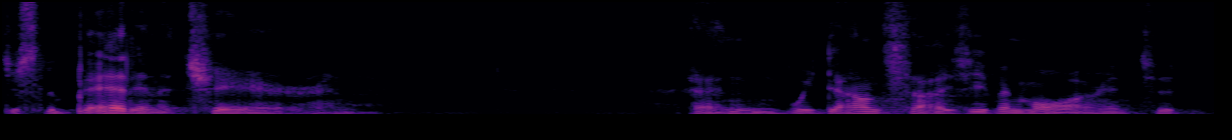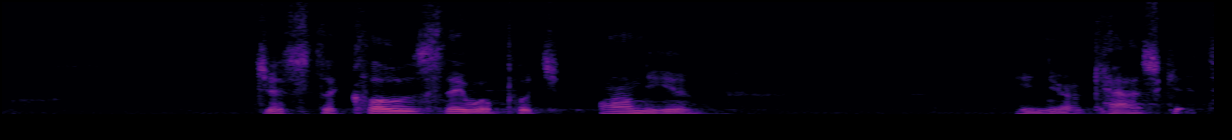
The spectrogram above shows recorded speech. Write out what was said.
just the bed and a chair and and we downsize even more into just the clothes they will put on you in your casket.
